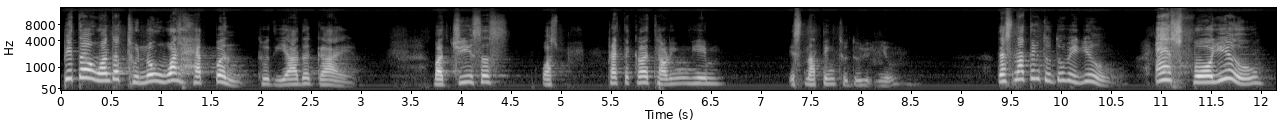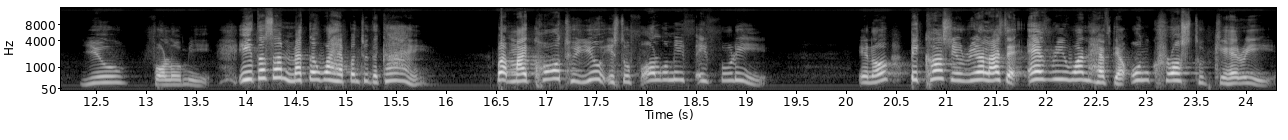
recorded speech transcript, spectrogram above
Peter wanted to know what happened to the other guy, but Jesus was practically telling him, It's nothing to do with you. There's nothing to do with you. As for you, you follow me. It doesn't matter what happened to the guy. But my call to you is to follow me faithfully. You know, because you realize that everyone has their own cross to carry.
